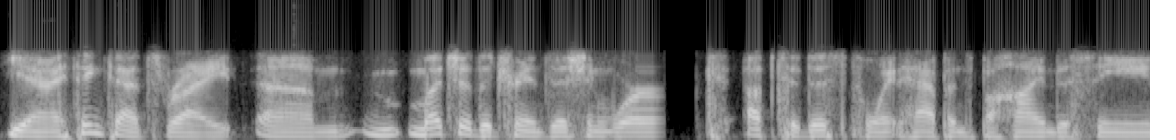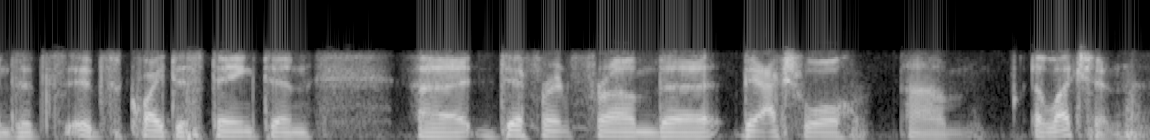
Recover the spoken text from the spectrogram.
Yeah, I think that's right. Um, much of the transition work up to this point happens behind the scenes. It's it's quite distinct and uh, different from the the actual um, election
